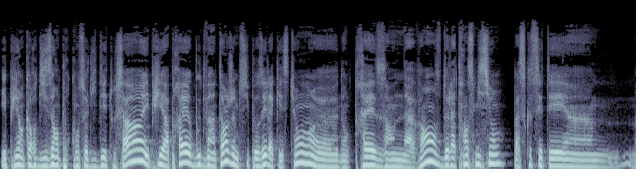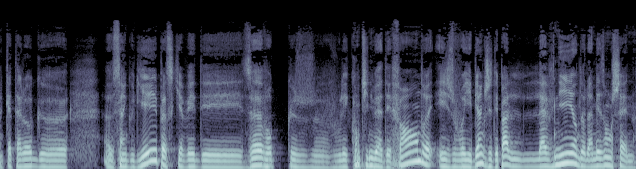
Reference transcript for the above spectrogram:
Et puis encore dix ans pour consolider tout ça. Et puis après, au bout de 20 ans, je me suis posé la question, euh, donc très en avance, de la transmission. Parce que c'était un, catalogue euh, euh, singulier, parce qu'il y avait des œuvres que je voulais continuer à défendre. Et je voyais bien que j'étais pas l'avenir de la maison chaîne.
